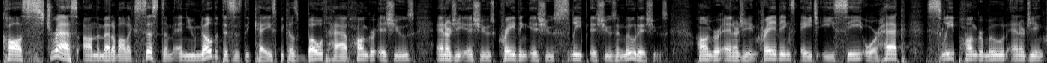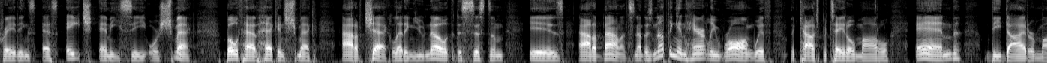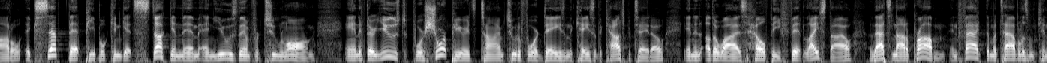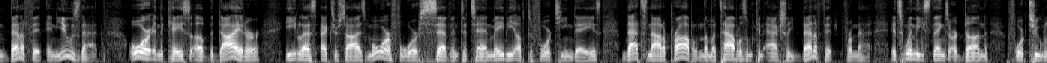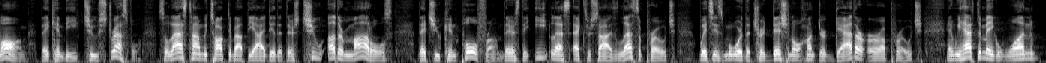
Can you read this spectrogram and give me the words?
cause stress on the metabolic system. And you know that this is the case because both have hunger issues, energy issues, craving issues, sleep issues, and mood issues. Hunger, energy, and cravings, HEC or HEC. Sleep, hunger, mood, energy, and cravings, SHMEC or SHMEC. Both have HEC and SHMEC out of check, letting you know that the system is out of balance. Now, there's nothing inherently wrong with the couch potato model and the diet or model, except that people can get stuck in them and use them for too long. And if they're used for short periods of time, two to four days in the case of the couch potato, in an otherwise healthy, fit lifestyle, that's not a problem. In fact, the metabolism can benefit and use that. Or in the case of the dieter, eat less, exercise more for seven to 10, maybe up to 14 days. That's not a problem. The metabolism can actually benefit from that. It's when these things are done for too long, they can be too stressful. So last time we talked about the idea that there's two other models that you can pull from. There's the eat less, exercise less approach, which is more the traditional hunter gatherer approach. And we have to make one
